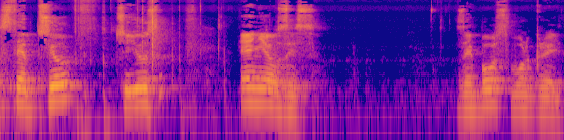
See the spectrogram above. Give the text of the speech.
Step two, to use any of this. They both work great.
